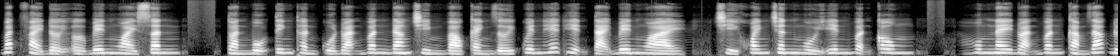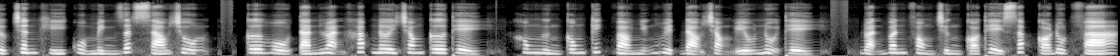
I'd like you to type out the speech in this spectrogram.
bắt phải đợi ở bên ngoài sân. Toàn bộ tinh thần của Đoạn Vân đang chìm vào cảnh giới quên hết hiện tại bên ngoài, chỉ khoanh chân ngồi yên vận công. Hôm nay Đoạn Vân cảm giác được chân khí của mình rất xáo trộn, cơ hồ tán loạn khắp nơi trong cơ thể, không ngừng công kích vào những huyệt đạo trọng yếu nội thể đoạn vân phòng chừng có thể sắp có đột phá.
